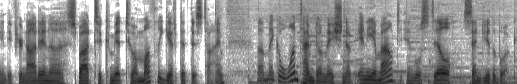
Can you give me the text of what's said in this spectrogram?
And if you're not in a spot to commit to a monthly gift at this time, uh, make a one time donation of any amount and we'll still send you the book.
